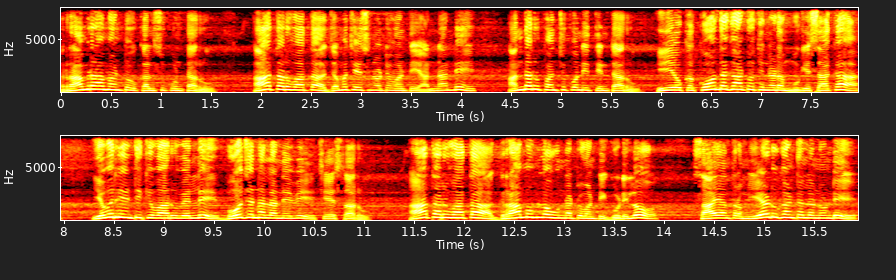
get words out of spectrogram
రామ్ రామ్ అంటూ కలుసుకుంటారు. ఆ తరువాత జమ చేసినటువంటి అన్నాన్ని అందరూ పంచుకొని తింటారు. ఈ యొక్క కోందఘాటు తినడం ముగిశాక ఎవరి ఇంటికి వారు వెళ్ళి భోజనాలు అనేవి చేస్తారు. ఆ తరువాత గ్రామంలో ఉన్నటువంటి గుడిలో సాయంత్రం ఏడు గంటల నుండి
